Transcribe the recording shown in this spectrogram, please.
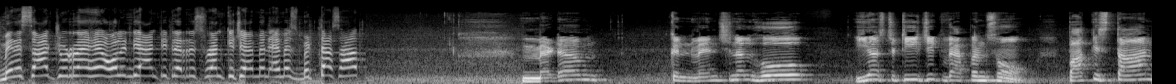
मेरे साथ जुड़ रहे हैं all India anti terrorist front के चेयरमैन एम एस बिट्टा साहब। मैडम कन्वेंशनल हो या स्ट्रेटेजिक वेपन्स हो पाकिस्तान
